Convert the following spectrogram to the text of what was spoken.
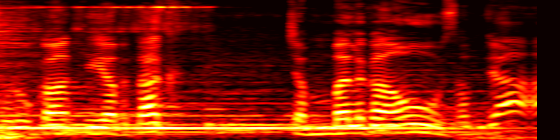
शुरू कहाँ की अब तक चंबल का हूँ समझा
